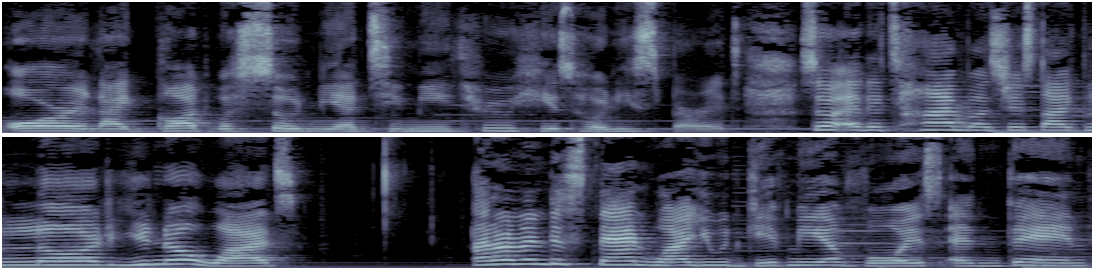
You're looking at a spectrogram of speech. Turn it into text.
or like God was so near to me through His Holy Spirit. So at the time, I was just like, Lord, you know what? I don't understand why you would give me a voice and then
